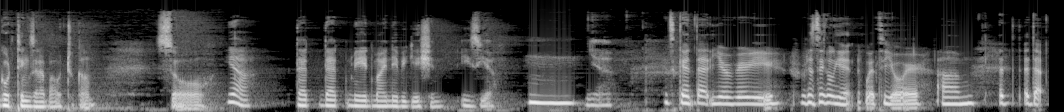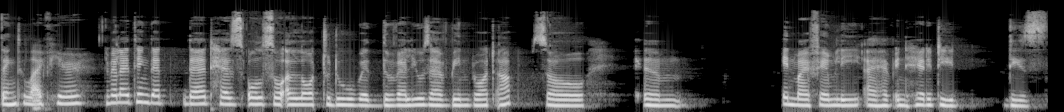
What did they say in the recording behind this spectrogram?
good things are about to come. So yeah, that that made my navigation easier. Yeah. It's good that you're very resilient with your um, ad- adapting to life here. Well, I think that that has also a lot to do with the values I've been brought up. So, um, in my family, I have inherited these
